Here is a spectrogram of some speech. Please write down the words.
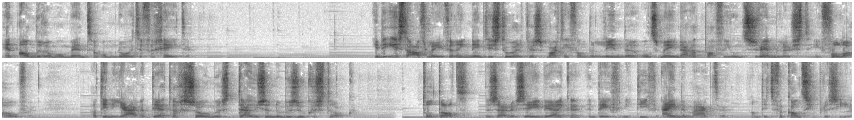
en andere momenten om nooit te vergeten. In de eerste aflevering neemt historicus Martin van der Linden ons mee naar het paviljoen Zwemlust in Vollenhoven, dat in de jaren 30 zomers duizenden bezoekers trok. Totdat de Zuiderzeewerken een definitief einde maakten aan dit vakantieplezier.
